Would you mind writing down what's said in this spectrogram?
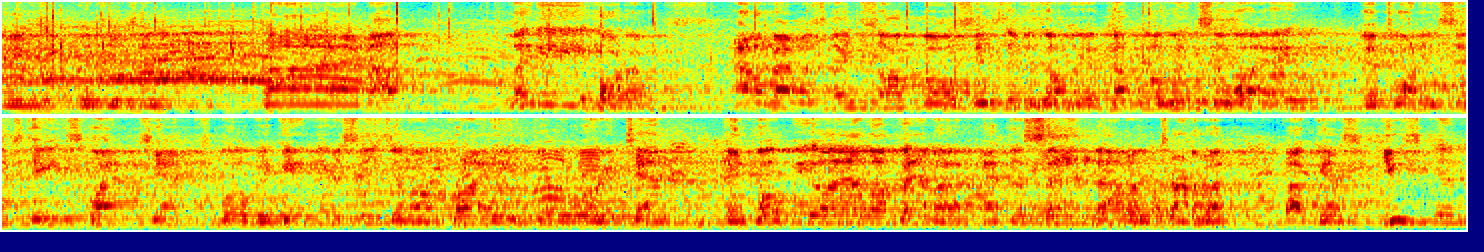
Thank you, Alabama State softball season is only a couple of weeks away. The 2016 SWAC Champs will begin their season on Friday, February 10th in Mobile, Alabama at the Sand Dollar Tournament against Houston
